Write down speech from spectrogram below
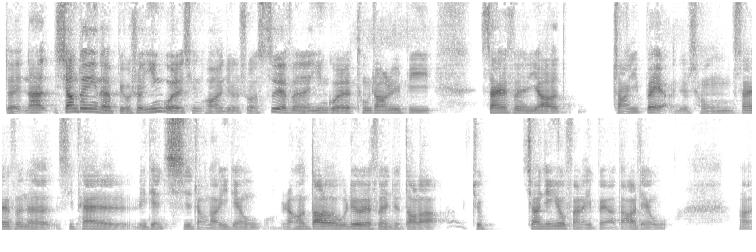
对，那相对应的，比如说英国的情况，就是说四月份英国的通胀率比三月份要涨一倍啊，就从三月份的 CPI 零点七涨到一点五，然后到了六月份就到了，就将近又翻了一倍啊，到二点五，啊，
